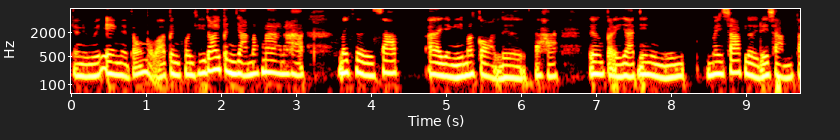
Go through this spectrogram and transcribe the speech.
อย่างหนูนุ้ยเองเนี่ยต้องบอกว่าเป็นคนที่ด้อยปัญญามาก ๆนะคะ ไม่เคยทราบอะไรอย่างนี้มาก่อนเลยนะคะ เรื่องปริยัตินี่หนูนุ้ยไม่ทราบเลยด้วยซ้ำไป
